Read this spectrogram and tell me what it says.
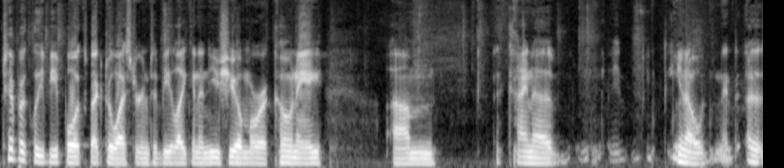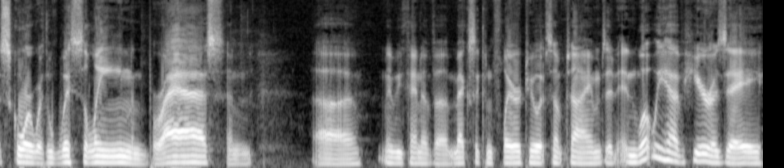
typically people expect a western to be like an Ennio Morricone. Um, kind of, you know, a score with whistling and brass and uh, maybe kind of a Mexican flair to it sometimes. And, and what we have here is a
